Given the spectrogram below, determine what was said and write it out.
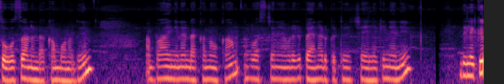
സോസാണ് ഉണ്ടാക്കാൻ പോണത്. അപ്പോൾ എങ്ങനെ ഉണ്ടാക്കാൻ നോക്കാം. അപ്പോൾ ഫസ്റ്റ് ഞാൻ അവിടെ ഒരു പാൻ അടുപ്പത്ത് വെച്ച് അതിലേക്ക് ഞാൻ ഇതിലേക്ക്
